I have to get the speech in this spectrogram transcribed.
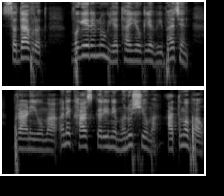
સદાવ્રત વગેરેનું યથાયોગ્ય વિભાજન પ્રાણીઓમાં અને ખાસ કરીને મનુષ્યોમાં આત્મભાવ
